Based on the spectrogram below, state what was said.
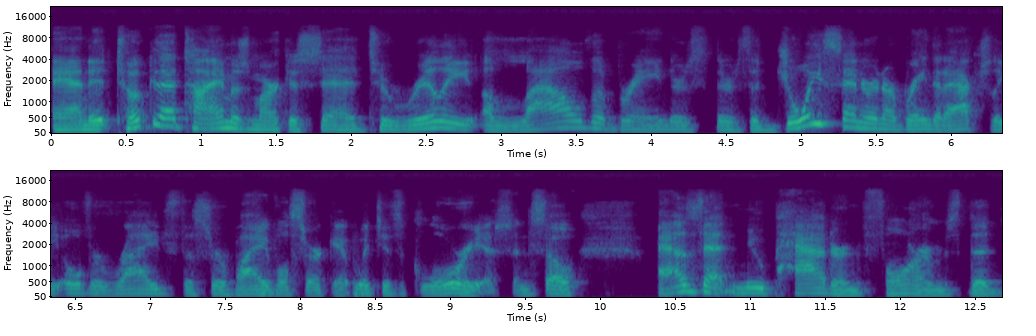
and it took that time as marcus said to really allow the brain there's there's a joy center in our brain that actually overrides the survival circuit which is glorious. And so as that new pattern forms the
